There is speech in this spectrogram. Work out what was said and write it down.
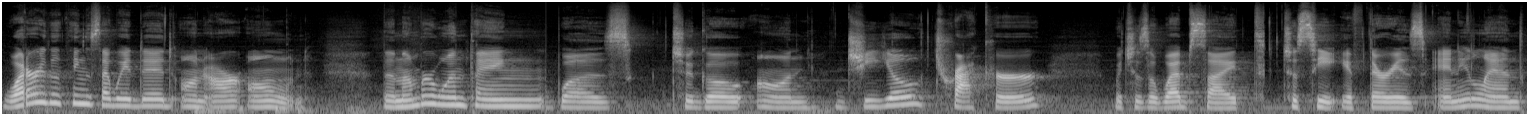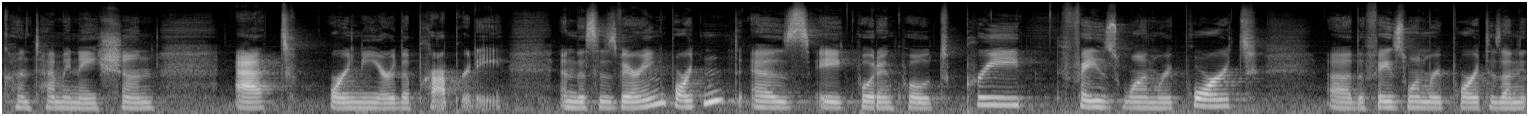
What are the things that we did on our own? The number one thing was to go on GeoTracker, which is a website, to see if there is any land contamination at or near the property. And this is very important as a quote unquote pre phase one report. Uh, the phase one report is an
